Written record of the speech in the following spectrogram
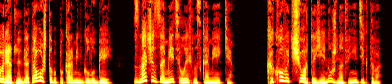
Вряд ли для того, чтобы покормить голубей. Значит, заметила их на скамейке. Какого черта ей нужно от Венедиктова?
